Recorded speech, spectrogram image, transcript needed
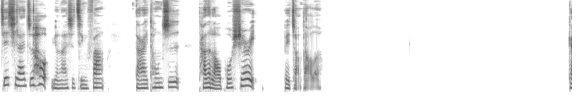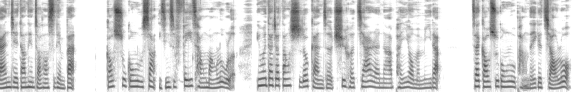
接起来之后，原来是警方打来通知。他的老婆 Sherry 被找到了。感恩节当天早上四点半，高速公路上已经是非常忙碌了，因为大家当时都赶着去和家人啊、朋友们 meet up。在高速公路旁的一个角落，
